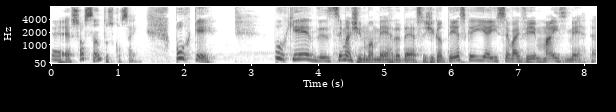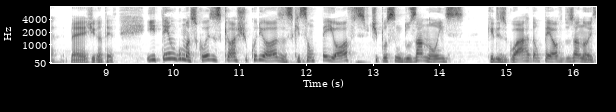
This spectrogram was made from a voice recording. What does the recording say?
É, é só santos conseguem. Por quê? Porque você imagina uma merda dessa gigantesca e aí você vai ver mais merda, né, gigantesca. E tem algumas coisas que eu acho curiosas, que são payoffs, tipo assim, dos anões. Que eles guardam payoff dos anões.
